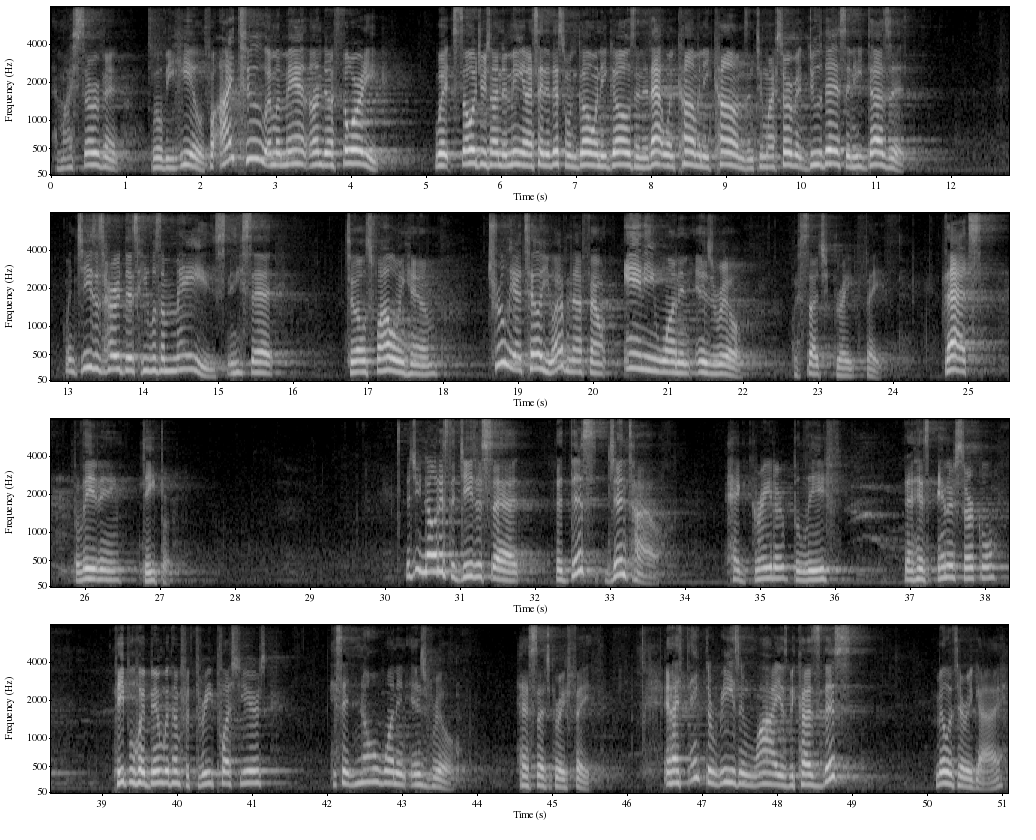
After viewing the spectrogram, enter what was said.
and my servant will be healed. For I too am a man under authority with soldiers under me, and I say to this one, Go, and he goes, and to that one, Come, and he comes, and to my servant, Do this, and he does it. When Jesus heard this, he was amazed, and he said, to those following him, Truly I tell you, I have not found anyone in Israel with such great faith. That's believing deeper. Did you notice that Jesus said that this Gentile had greater belief than his inner circle? People who had been with him for three plus years? He said, No one in Israel has such great faith. And I think the reason why is because this military guy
